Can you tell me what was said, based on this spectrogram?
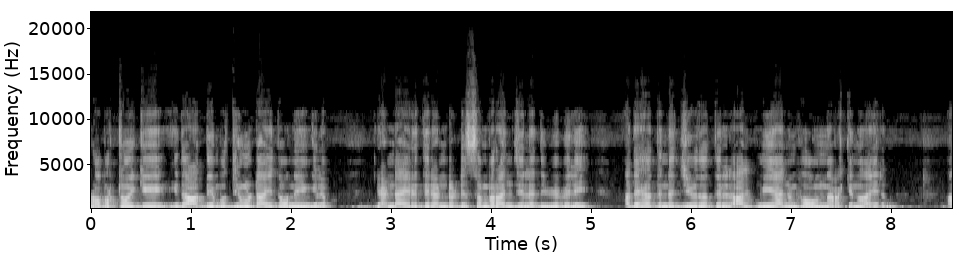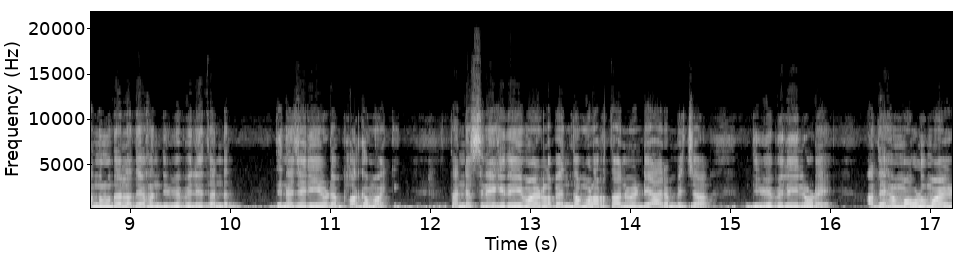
റോബർട്ടോയ്ക്ക് ഇത് ആദ്യം ബുദ്ധിമുട്ടായി തോന്നിയെങ്കിലും രണ്ടായിരത്തി രണ്ട് ഡിസംബർ അഞ്ചിലെ ദിവ്യബലി അദ്ദേഹത്തിന്റെ ജീവിതത്തിൽ ആത്മീയ അനുഭവം നിറയ്ക്കുന്നതായിരുന്നു. അന്നു മുതൽ അദ്ദേഹം ദിവ്യബലി തന്റെ ദിനചര്യയുടെ ഭാഗമാക്കി. തന്റെ സ്നേഹിതയുമായുള്ള ബന്ധം വളർത്താൻ വേണ്ടി ആരംഭിച്ച ദിവ്യബലിയിലൂടെ അദ്ദേഹം അവളുമായി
